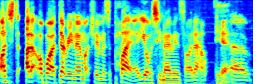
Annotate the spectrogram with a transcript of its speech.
I just I don't, well, I don't really know much of him as a player. You obviously know him inside out. Yeah. Um,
